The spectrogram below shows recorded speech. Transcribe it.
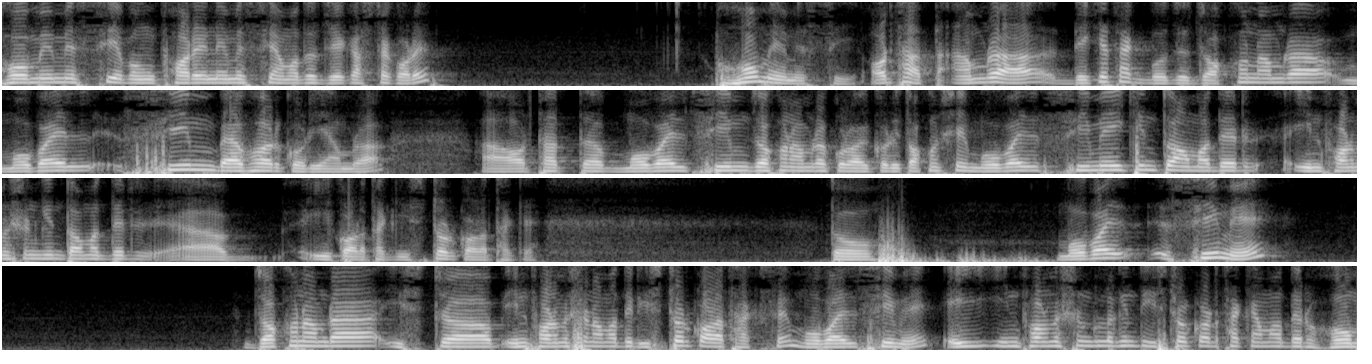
হোম এমএসসি এবং ফরেন এমএসসি আমাদের যে কাজটা করে, হোম এমএসসি অর্থাৎ আমরা দেখে থাকব যে যখন আমরা মোবাইল সিম ব্যবহার করি আমরা অর্থাৎ মোবাইল সিম যখন আমরা ক্রয় করি, তখন সেই মোবাইল সিমেই কিন্তু আমাদের ইনফরমেশন কিন্তু আমাদের ই করা থাকে স্টোর করা থাকে। তো মোবাইল সিমে যখন আমরা ইনফরমেশন আমাদের স্টোর করা থাকছে, মোবাইল সিমে, এই ইনফরমেশনগুলো কিন্তু স্টোর করা থাকে আমাদের হোম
